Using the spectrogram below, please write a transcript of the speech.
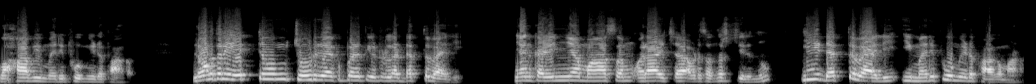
മൊഹാവി മരുഭൂമിയുടെ ഭാഗം. ലോകത്തിലെ ഏറ്റവും ചൂട് രേഖപ്പെടുത്തിയിട്ടുള്ള ഡെത്ത് വാലി. ഞാൻ കഴിഞ്ഞ മാസം ഒരാഴ്ച അവിടെ സന്ദർശിച്ചിരുന്നു. ഈ ഡെത്ത് വാലി ഈ മരുഭൂമിയുടെ ഭാഗമാണ്.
